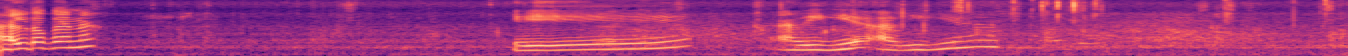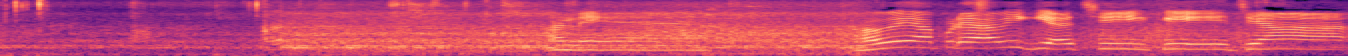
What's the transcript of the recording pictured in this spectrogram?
હાલ તો કને. એ આવી ગયા આવી ગયા. અને હવે આપણે આવી ગયા છીએ કે જ્યાં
